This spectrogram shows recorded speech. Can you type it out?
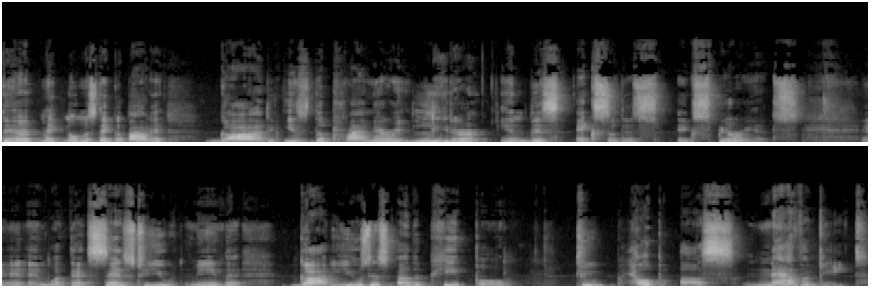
there, make no mistake about it, God is the primary leader in this Exodus experience. And, and what that says to you and me that God uses other people to help us navigate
